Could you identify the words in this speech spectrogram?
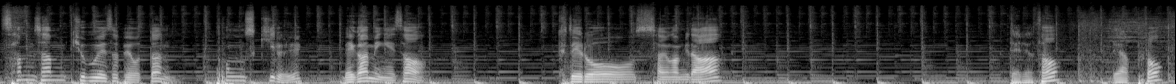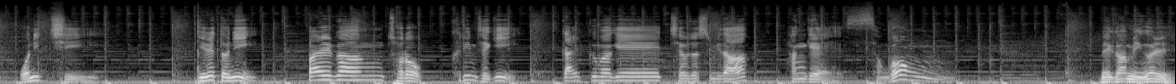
33큐브에서 배웠던 퐁 스킬을 메가밍에서 그대로 사용합니다. 때려서 내 앞으로 원위치. 이랬더니 빨강 초록 크림색이 깔끔하게 채워졌습니다. 한 개 성공! 메가밍을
